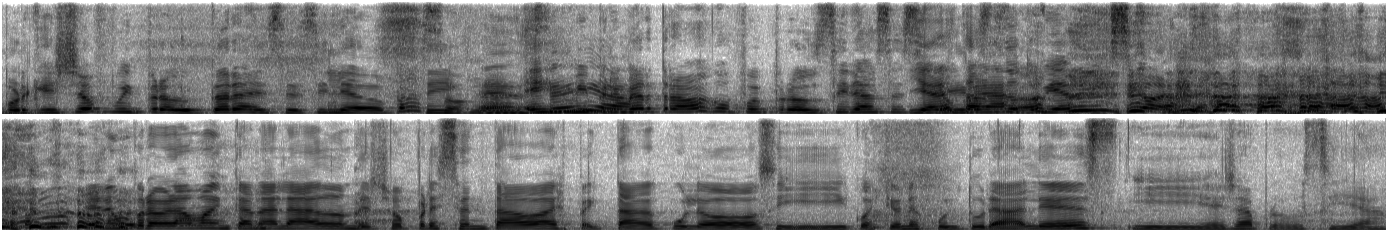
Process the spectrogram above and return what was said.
Porque yo fui productora de Cecilia Dopazo. Sí, claro. ¿En Es, mi primer trabajo fue producir a Y Cecilia ahora estás haciendo tu vida en ficción. en un programa en Canal A donde yo presentaba espectáculos y cuestiones culturales y ella producía.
